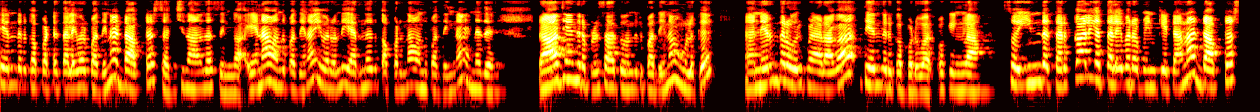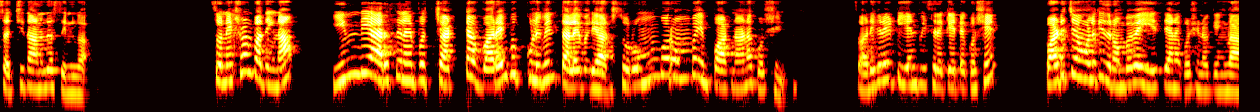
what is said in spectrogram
தேர்ந்தெடுக்கப்பட்ட தலைவர் பாத்தீங்கன்னா டாக்டர் சச்சிதானந்த சின்ஹா ஏன்னா வந்து பாத்தீங்கன்னா இவர் வந்து இறந்ததுக்கு அப்புறம் தான் வந்து பாத்தீங்கன்னா என்னது ராஜேந்திர பிரசாத் வந்துட்டு பாத்தீங்கன்னா உங்களுக்கு நிரந்தர உறுப்பினராக தேர்ந்தெடுக்கப்படுவார். ஓகேங்களா? சோ இந்த தற்காலிக தலைவர் அப்படின்னு கேட்டாங்கன்னா doctor Sachchidananda Sinha so next one பாத்தீங்கன்னா இந்திய அரசியலமைப்பு சட்ட வரைவு குழுவின் தலைவர் யார்? சோ ரொம்ப ரொம்ப இம்பார்ட்டன்டான கொஸ்டின் சோ அடிக்கடி டிஎன்பிசில கேட்ட கொஸ்டின் படிச்சவங்களுக்கு இது ரொம்பவே ஈஸியான கொஸ்டின் ஓகேங்களா?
